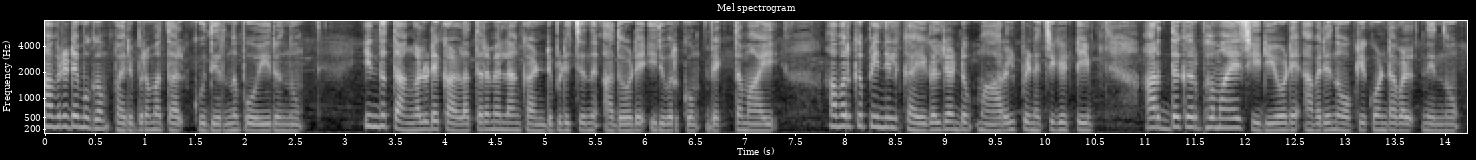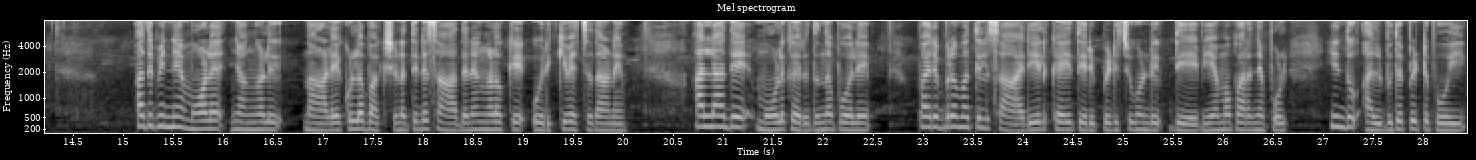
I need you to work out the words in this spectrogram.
അവരുടെ മുഖം പരിഭ്രമത്താൽ കുതിർന്നു പോയിരുന്നു. ഇന്ദു തങ്ങളുടെ കള്ളത്തരമെല്ലാം കണ്ടുപിടിച്ചെന്ന് അതോടെ ഇരുവർക്കും വ്യക്തമായി. അവർക്ക് പിന്നിൽ കൈകൾ രണ്ടും മാറിൽ പിണച്ചുകെട്ടി അർദ്ധഗർഭമായ ചിരിയോടെ അവരെ നോക്കിക്കൊണ്ടവൾ നിന്നു. അത് പിന്നെ മോളെ ഞങ്ങൾ നാളേക്കുള്ള ഭക്ഷണത്തിന്റെ സാധനങ്ങളൊക്കെ ഒരുക്കി വെച്ചതാണ്. അല്ലാതെ മോൾ കരുതുന്ന പോലെ പരിഭ്രമത്തിൽ സാരിയിൽ കൈ തെരുപ്പിടിച്ചുകൊണ്ട് ദേവിയമ്മ പറഞ്ഞപ്പോൾ ഇന്ദു അത്ഭുതപ്പെട്ടു പോയി.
